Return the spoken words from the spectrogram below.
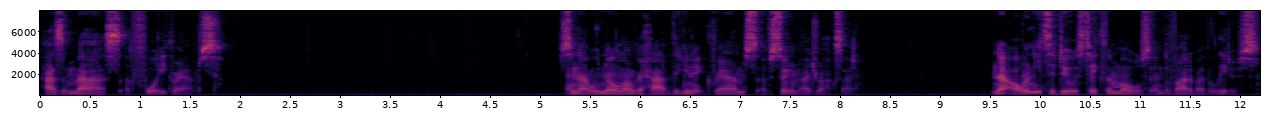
has a mass of 40 grams. So now we no longer have the unit grams of sodium hydroxide. Now all we need to do is take the moles and divide it by the liters.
